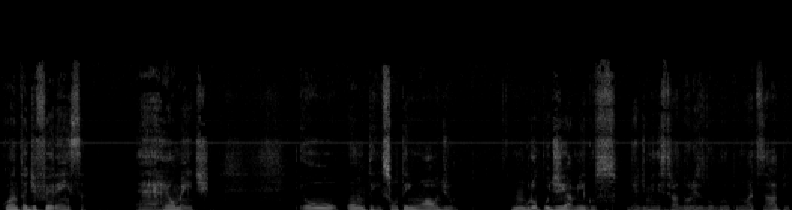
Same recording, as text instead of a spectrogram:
quanta diferença. É, realmente. Eu ontem soltei um áudio num grupo de amigos, de administradores do grupo no WhatsApp,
